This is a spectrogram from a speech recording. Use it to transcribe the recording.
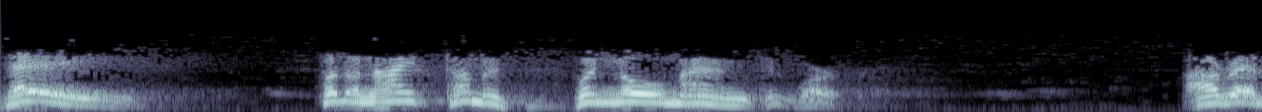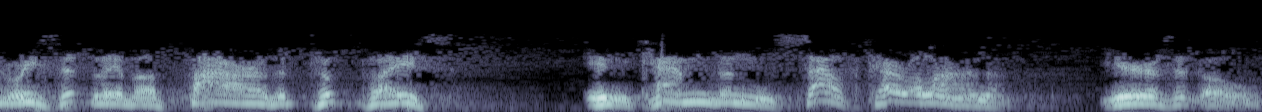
day, for the night cometh when no man can work. I read recently of a fire that took place in Camden, South Carolina, years ago.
